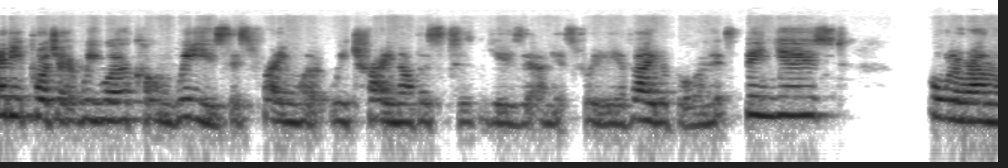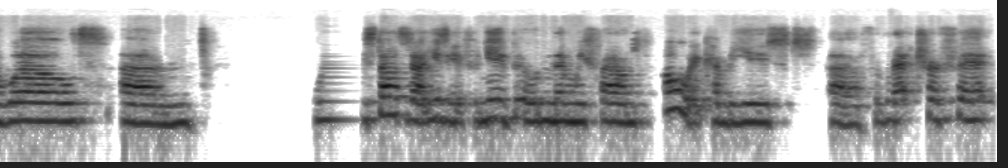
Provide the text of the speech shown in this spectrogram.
any project we work on, we use this framework, we train others to use it and it's freely available and it's been used all around the world. Um, we started out using it for new build and then we found, oh, it can be used uh, for retrofit.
